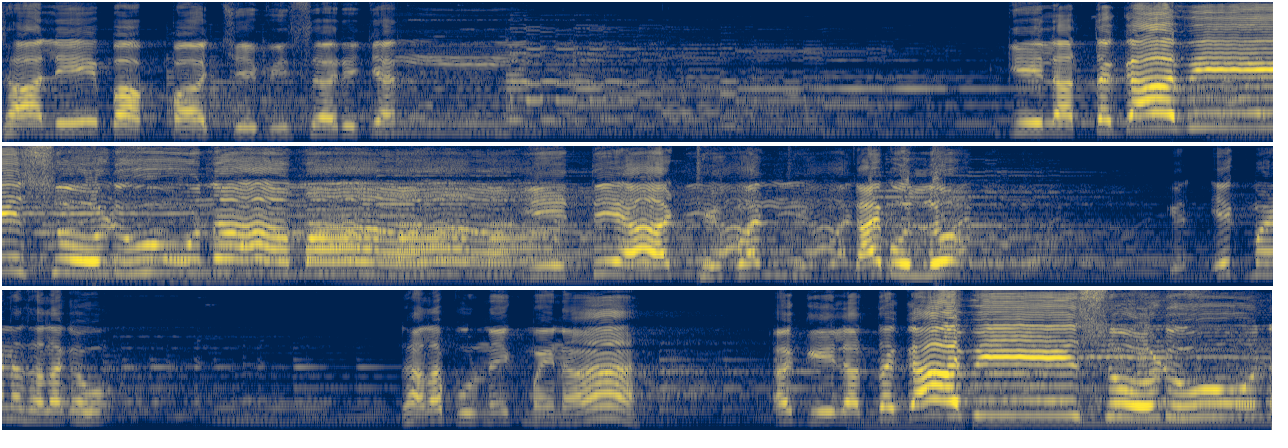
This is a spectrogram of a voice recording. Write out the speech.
झाले बाप्पाचे विसर्जन. गेला तर गावी सोडून येते आठवण. काय बोललो? एक महिना झाला का हो? झाला पूर्ण एक महिना गेला तर गावी सोडून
